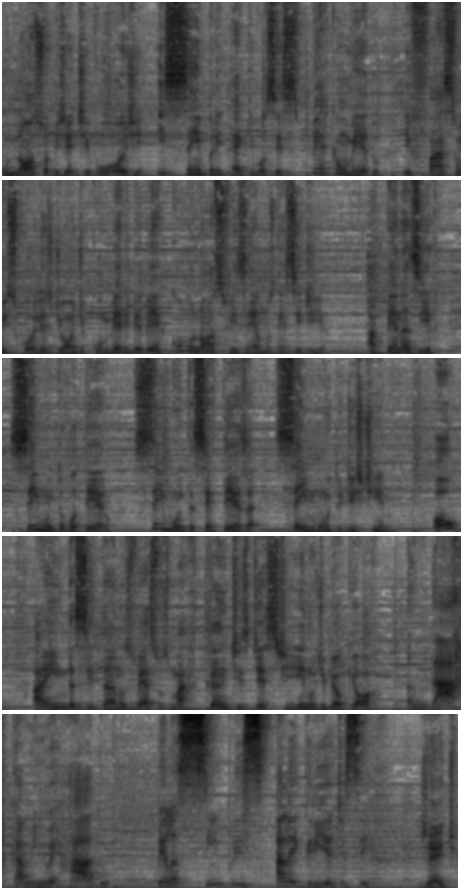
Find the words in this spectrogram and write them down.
o nosso objetivo hoje e sempre é que vocês percam medo e façam escolhas de onde comer e beber como nós fizemos nesse dia. Apenas ir, sem muito roteiro, sem muita certeza, sem muito destino. Ou ainda citando os versos marcantes deste hino de Belchior: Andar caminho errado pela simples alegria de ser. Gente,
